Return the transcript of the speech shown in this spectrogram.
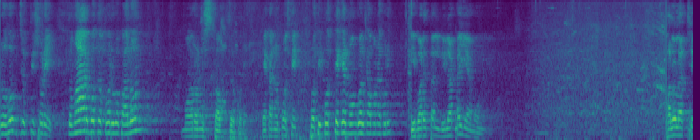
রোহক যুক্তি সরে, তোমার মতো করব পালন মরণ স্তব্ধ করে। এখানে উপস্থিত প্রতি প্রত্যেকের মঙ্গল কামনা করি। এবারে তার লীলাটাই এমন। ভালো লাগছে।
